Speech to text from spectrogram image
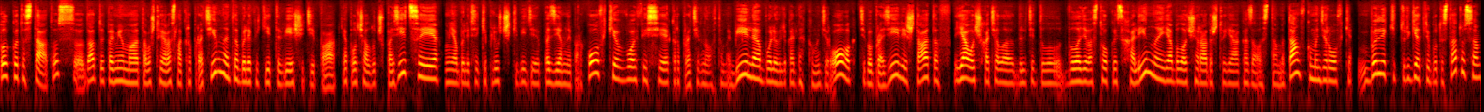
Был какой-то статус, да, то есть помимо того, что я росла корпоративно, это были какие-то вещи, типа я получала лучше позиции, у меня были всякие плюшечки в виде подземной парковки в офисе, корпоративного автомобиля, более увлекательных командировок, типа Бразилии, Штатов. Я очень хотела долететь до Владивостока из Сахалина, и я была очень рада, что я оказалась там и там в командировке. Были какие-то другие атрибуты статуса.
